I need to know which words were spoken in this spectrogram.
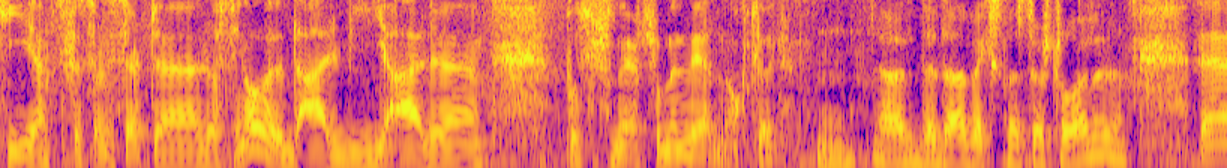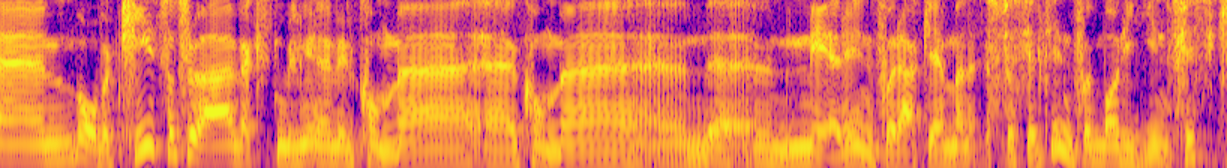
helt spesialiserte løsninger. og Det er der vi er eh, posisjonert som en ledende aktør. Mm. Er det der veksten er størst òg, eller? Eh, over tid så tror jeg veksten vil, vil komme, komme mer innenfor reker, men spesielt innenfor innenfor marinfisk.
